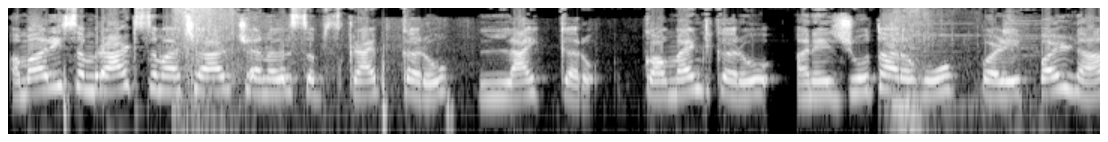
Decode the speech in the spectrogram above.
અમારી સમ્રાટ સમાચાર ચેનલ સબસ્ક્રાઇબ કરો, લાઇક કરો, કોમેન્ટ કરો અને જોતા રહો પળે પળના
